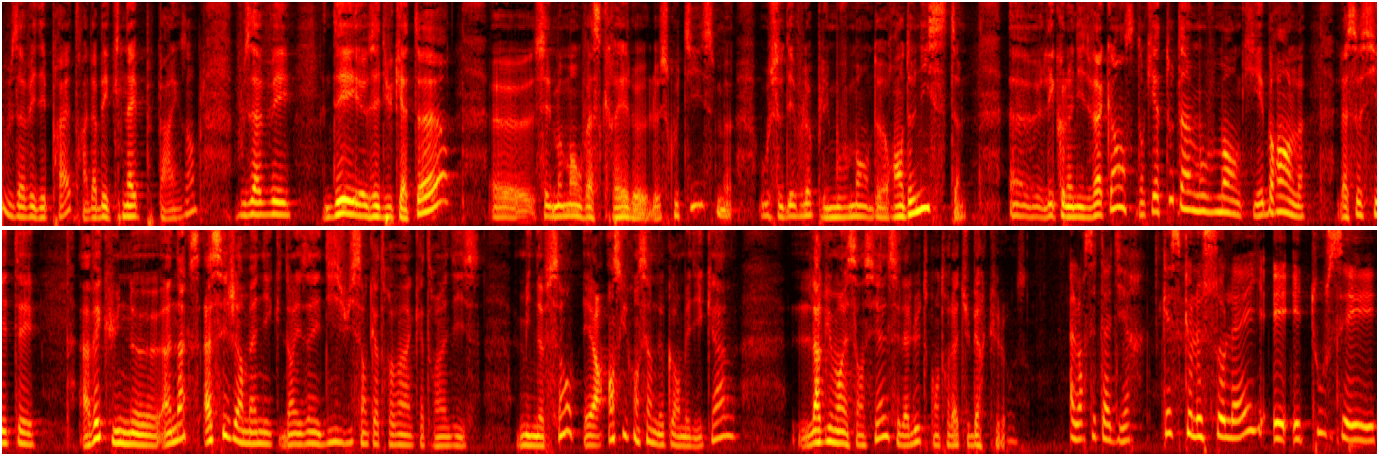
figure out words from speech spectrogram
vous avez des prêtres, l'abbé Kneip par exemple, vous avez des éducateurs, euh, c'est le moment où va se créer le, scoutisme, où se développent les mouvements de randonnistes, euh, les colonies de vacances. Donc il y a tout un mouvement qui ébranle la société avec une, un axe assez germanique dans les années 1880-90, 1900. Et alors, en ce qui concerne le corps médical, l'argument essentiel, c'est la lutte contre la tuberculose. Alors, c'est-à-dire, qu'est-ce que le soleil et, tous ces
